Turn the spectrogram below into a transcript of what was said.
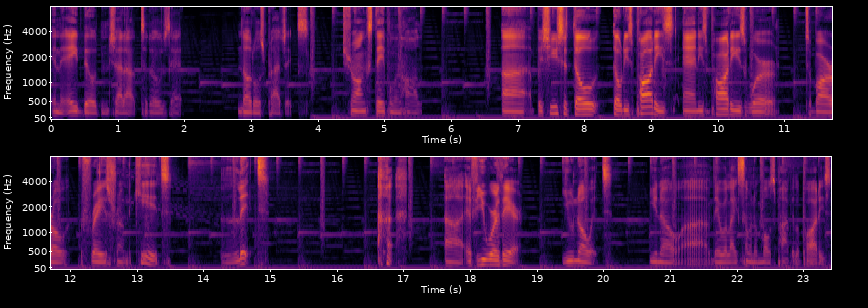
in the A building. Shout out to those that know those projects. Strong staple in Harlem. Uh, but she used to throw throw these parties, and these parties were, to borrow the phrase from the kids, lit. uh, if you were there, you know it. You know, uh, they were like some of the most popular parties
